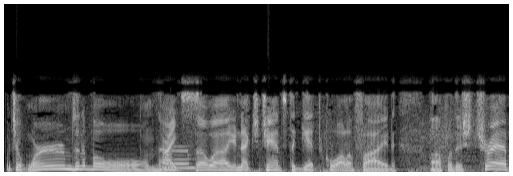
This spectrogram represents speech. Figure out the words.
Bunch of worms in a bowl. All right, so uh, your next chance to get qualified uh, for this trip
